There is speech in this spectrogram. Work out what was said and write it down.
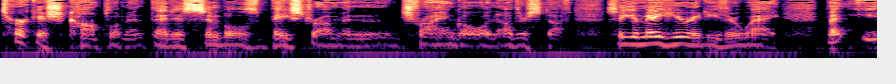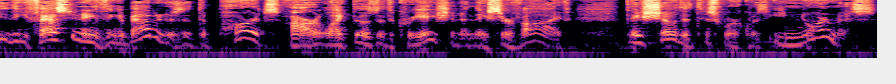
Turkish complement, that is cymbals, bass drum, and triangle and other stuff. So you may hear it either way. But the fascinating thing about it is that the parts are like those of the creation and they survive. They show that this work was enormous.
